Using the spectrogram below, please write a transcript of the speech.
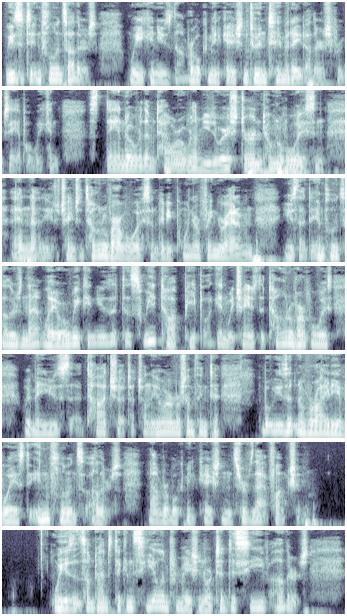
We use it to influence others. We can use nonverbal communication to intimidate others. For example, we can stand over them, tower over them, use a very stern tone of voice and, and uh, change the tone of our voice and maybe point our finger at them and use that to influence others in that way. Or we can use it to sweet talk people. Again, we change the tone of our voice. We may use a touch, a touch on the arm or something to but we use it in a variety of ways to influence others. Nonverbal communication serves that function. We use it sometimes to conceal information or to deceive others.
